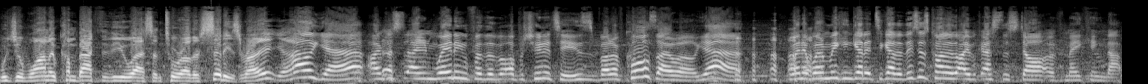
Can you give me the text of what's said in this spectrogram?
would you want to come back to the U.S. and tour other cities, right? Yeah. Hell yeah! I'm just I'm waiting for the opportunities, but of course I will. Yeah, when it, when we can get it together. This is kind of I guess the start of making that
